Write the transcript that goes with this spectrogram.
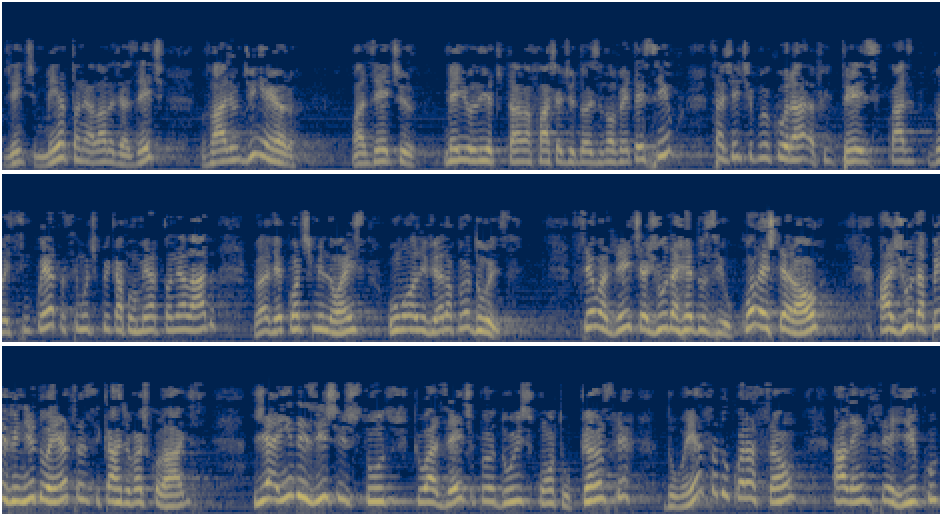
Gente, meia tonelada de azeite vale um dinheiro. Um azeite meio litro está na faixa de 2,95. Se a gente procurar 3, quase 2,50, se multiplicar por meia tonelada, vai ver quantos milhões uma oliveira produz. Seu azeite ajuda a reduzir o colesterol, ajuda a prevenir doenças cardiovasculares, e ainda existem estudos que o azeite produz contra o câncer, doença do coração, além de ser rico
